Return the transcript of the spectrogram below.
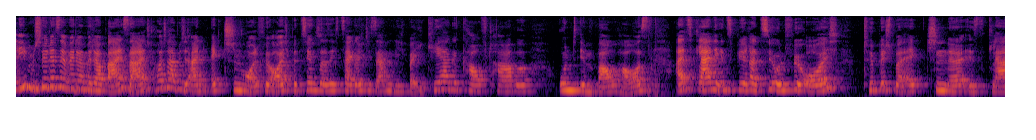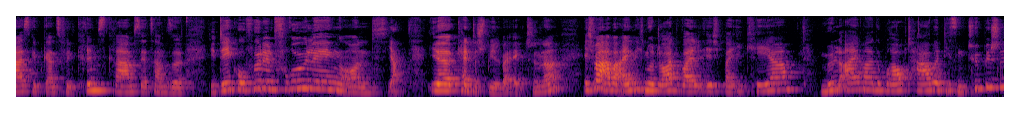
Lieben, schön, dass ihr wieder mit dabei seid. Heute habe ich einen Action Haul für euch, beziehungsweise ich zeige euch die Sachen, die ich bei Ikea gekauft habe und im Bauhaus. Als kleine Inspiration für euch. Typisch bei Action ne, ist klar, es gibt ganz viel Krimskrams. Jetzt haben sie die Deko für den Frühling und ja, ihr kennt das Spiel bei Action. Ne? Ich war aber eigentlich nur dort, weil ich bei Ikea Mülleimer gebraucht habe, diesen typischen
